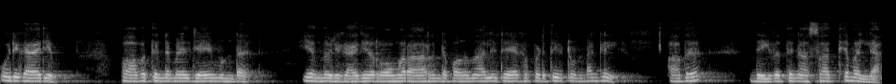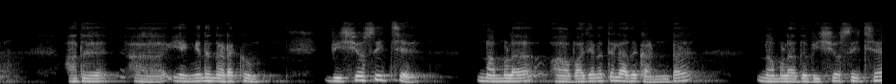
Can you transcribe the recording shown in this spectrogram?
ഒരു കാര്യം പാപത്തിന്റെ മേൽ ജയമുണ്ട് എന്നൊരു കാര്യം റോമർ ആറിന്റെ പതിനാലിൽ രേഖപ്പെടുത്തിയിട്ടുണ്ടെങ്കിൽ അത് ദൈവത്തിന് അസാധ്യമല്ല. അത് എങ്ങനെ നടക്കും? വിശ്വസിച്ച് നമ്മൾ വചനത്തിൽ അത് കണ്ട് നമ്മളത് വിശ്വസിച്ച്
